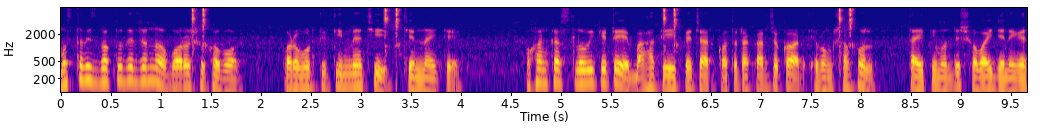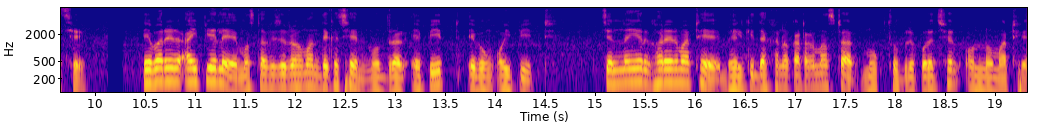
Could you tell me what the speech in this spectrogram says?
মুস্তাফিজ ভক্তদের জন্য বড় সুখবর, পরবর্তী তিন ম্যাচই চেন্নাইতে। ওখানকার স্লো উইকেটে বাহাতি এই পেচার কতটা কার্যকর এবং সফল, তা ইতিমধ্যে সবাই জেনে গেছে। এবারের আইপিএলে মোস্তাফিজুর রহমান দেখেছেন মুদ্রার এপিট এবং ওই পিট চেন্নাইয়ের ঘরের মাঠে ভেলকি দেখানো কাটার মাস্টার মুখ থুবড়ে পড়েছেন অন্য মাঠে।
